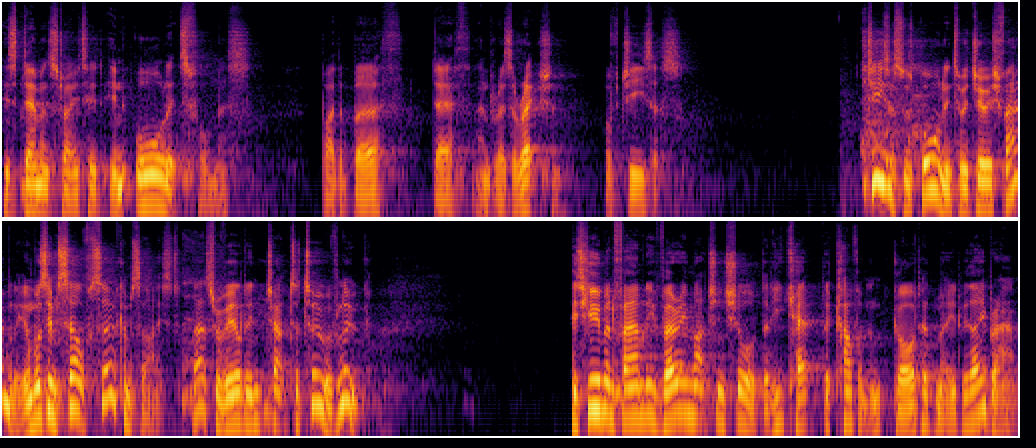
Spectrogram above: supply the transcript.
is demonstrated in all its fullness by the birth, death, and resurrection of Jesus. Jesus was born into a Jewish family and was himself circumcised. That's revealed in chapter 2 of Luke. His human family very much ensured that he kept the covenant God had made with Abraham.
